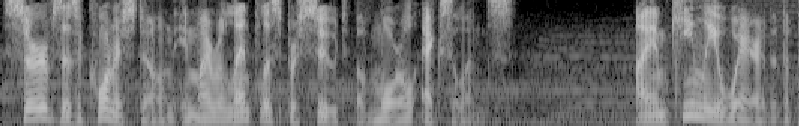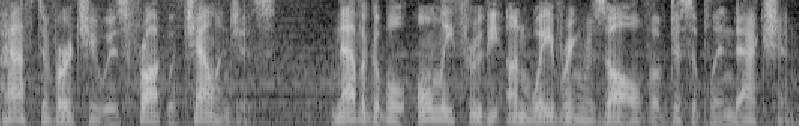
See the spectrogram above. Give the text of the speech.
serves as a cornerstone in my relentless pursuit of moral excellence. I am keenly aware that the path to virtue is fraught with challenges, navigable only through the unwavering resolve of disciplined action.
